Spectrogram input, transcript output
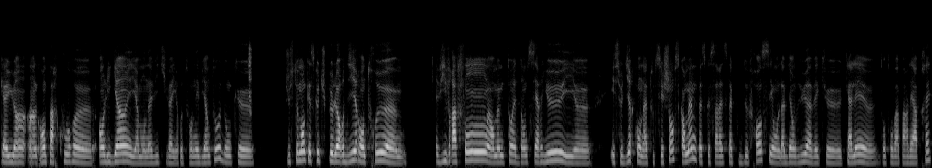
qui a eu un, grand parcours en Ligue 1 et à mon avis qui va y retourner bientôt. Donc justement, qu'est-ce que tu peux leur dire entre vivre à fond, en même temps être dans le sérieux et, et se dire qu'on a toutes ses chances quand même, parce que ça reste la Coupe de France et on l'a bien vu avec Calais, dont on va parler après,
